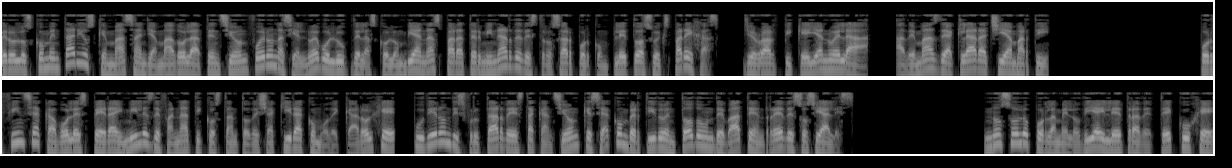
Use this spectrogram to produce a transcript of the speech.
Pero los comentarios que más han llamado la atención fueron hacia el nuevo look de las colombianas para terminar de destrozar por completo a su exparejas, Gerard Piqué y Anuela A, además de a Clara Chia Martí. Por fin se acabó la espera y miles de fanáticos tanto de Shakira como de Carol G pudieron disfrutar de esta canción que se ha convertido en todo un debate en redes sociales no solo por la melodía y letra de TQG,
